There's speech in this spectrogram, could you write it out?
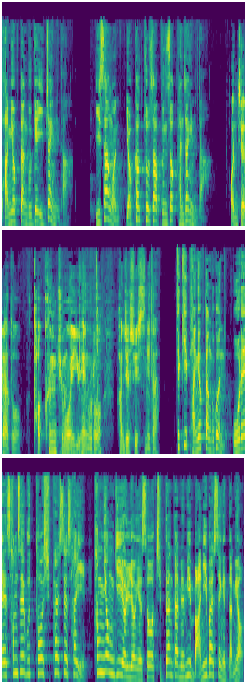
방역 당국의 입장입니다. 이상원 역학조사 분석 단장입니다. 언제라도 더 큰 규모의 유행으로 번질 수 있습니다. 특히 방역 당국은 올해 3세부터 18세 사이 학령기 연령에서 집단 감염이 많이 발생했다며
